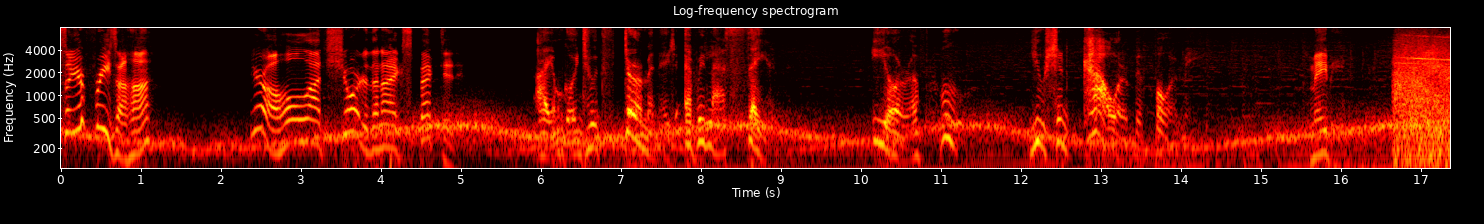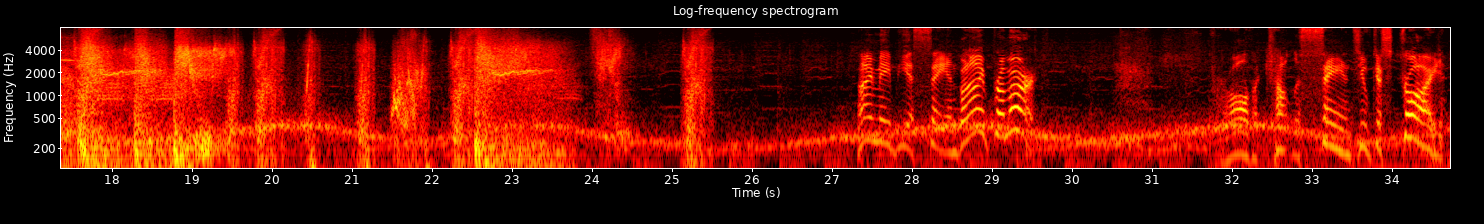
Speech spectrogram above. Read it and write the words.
So you're Frieza, huh? You're a whole lot shorter than I expected. I am going to exterminate every last Saiyan. You're a fool. You should cower before me. Maybe. I may be a Saiyan, but I'm from Earth! For all the countless Saiyans you've destroyed!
